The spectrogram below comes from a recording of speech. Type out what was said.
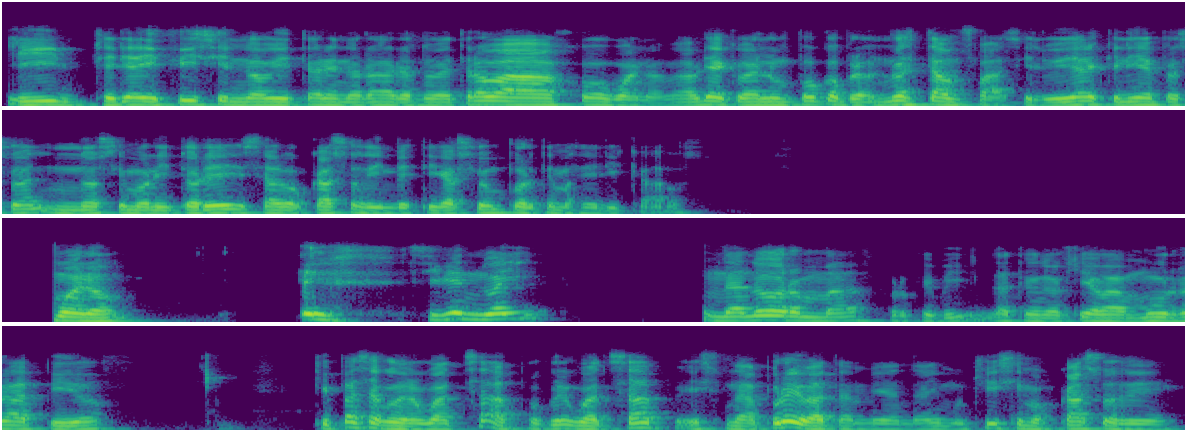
y sería difícil no evitar en horarios no de trabajo, bueno, habría que verlo un poco, pero no es tan fácil. Lo ideal es que el línea personal no se monitoree, salvo casos de investigación por temas delicados. Bueno, si bien no hay una norma, porque la tecnología va muy rápido, ¿qué pasa con el WhatsApp? Porque el WhatsApp es una prueba también, hay muchísimos casos de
